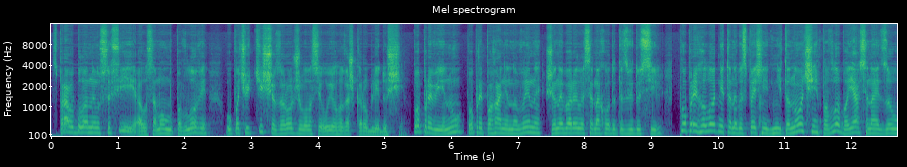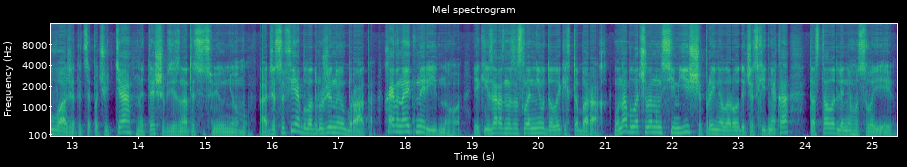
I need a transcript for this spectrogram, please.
справа була не у Софії, а у самому Павлові, у почутті, що зароджувалося у його зашкарублій душі. Попри війну, попри погані новини, що не барилися находити звідусіль, попри голодні та небезпечні дні та ночі, Павло боявся навіть зауважити це почуття, не те, щоб зізнатися собі у ньому. Адже Софія була дружиною брата, хай ви навіть не рідного, який зараз на засланні у далеких таборах. Вона була членом сім'ї, що прийняла родича східняка та стала для нього своєю.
